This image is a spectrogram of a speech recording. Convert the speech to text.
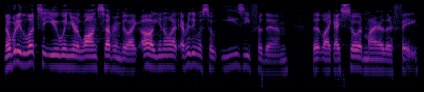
Nobody looks at you when you're long suffering and be like, oh, you know what? Everything was so easy for them that like I so admire their faith.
